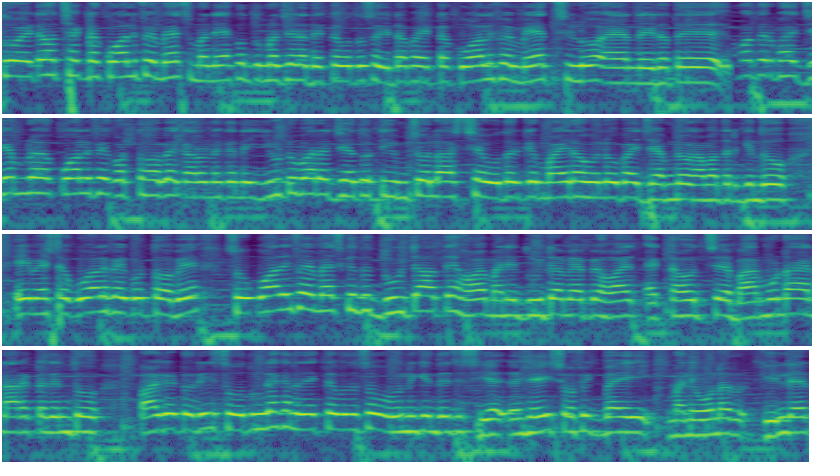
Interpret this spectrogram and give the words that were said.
সো এটা হচ্ছে একটা কোয়ালিফাই ম্যাচ মানে এখন তোমরা যেটা দেখতে পাচ্ছ এটা ভাই একটা কোয়ালিফাই ম্যাচ ছিল অ্যান্ড এটাতে আমাদের ভাই যেমন কোয়ালিফাই করতে হবে, কারণ এখানে ইউটিউবারের যেহেতু টিম চলে আসছে, ওদেরকে মাইরা হলেও ভাই যেমন আমাদের কিন্তু এই ম্যাচটা কোয়ালিফাই করতে হবে। সো কোয়ালিফাই ম্যাচ কিন্তু দুইটাতে হয় মানে দুইটা ম্যাপে হয়। একটা হচ্ছে বারমুডা এন্ড আরেকটা কিন্তু পার্গেটরি। সো তোমরা এখানে দেখতে পাচ্ছ, উনি কিন্তু হেই শফিক ভাই মানে ওনার গিল্ডের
